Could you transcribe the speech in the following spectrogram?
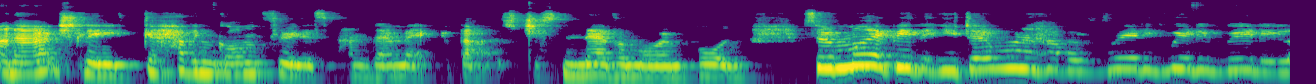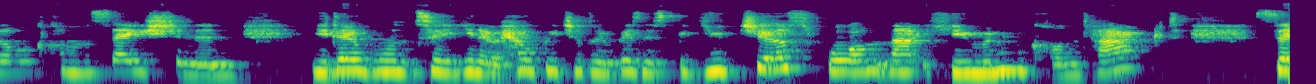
And actually, having gone through this pandemic, that's just never more important. So it might be that you don't want to have a really, really, really long conversation and you don't want to, you know, help each other in business, but you just want that human contact. So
